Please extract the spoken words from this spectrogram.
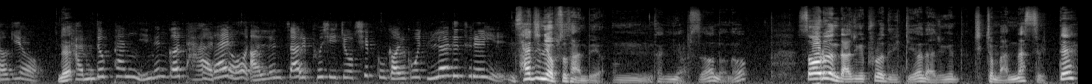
저기요. 네? 감독판 있는 거 다 알아요. 얼른 썰 푸시죠. 19 걸고 blur 처리. 사진이 없어서 안 돼요. 음, 사진이 없어. No no. 썰은 나중에 풀어드릴게요. 나중에 직접 만났을 때.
